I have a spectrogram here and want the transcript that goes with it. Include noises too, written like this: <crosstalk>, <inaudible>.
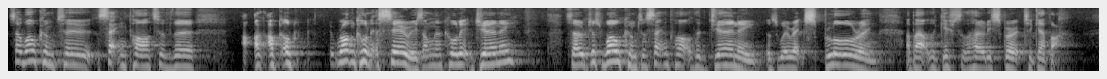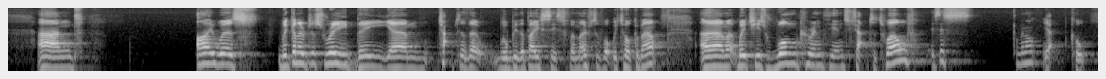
So, welcome to second part of the. I, I, rather than calling it a series, I'm going to call it Journey. So, just welcome to the second part of the journey as we're exploring about the gifts of the Holy Spirit together. And I was. We're going to just read the um, chapter that will be the basis for most of what we talk about, um, which is 1 Corinthians chapter 12. Is this coming on? Yeah, cool.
